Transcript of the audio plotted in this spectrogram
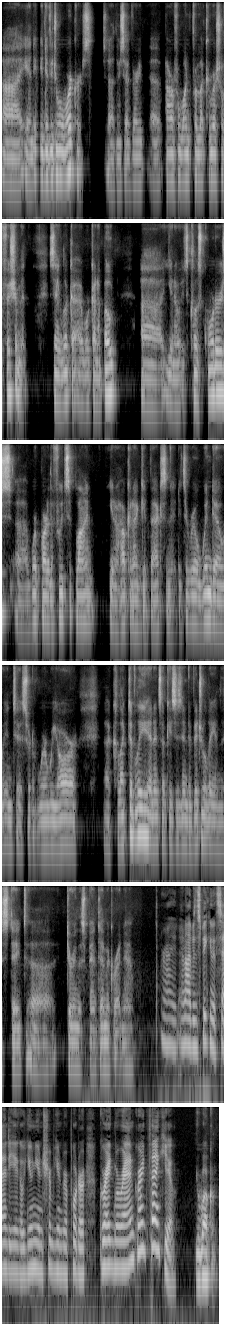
Uh, and individual workers. Uh, there's a very uh, powerful one from a commercial fisherman saying, look, I work on a boat. Uh, you know, it's close quarters. we're part of the food supply you know, how can I get vaccinated? It's a real window into sort of where we are uh, collectively and in some cases individually in the state uh, during this pandemic right now. Right. And I've been speaking with San Diego Union Tribune reporter Greg Moran. Greg, thank you. You're welcome.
